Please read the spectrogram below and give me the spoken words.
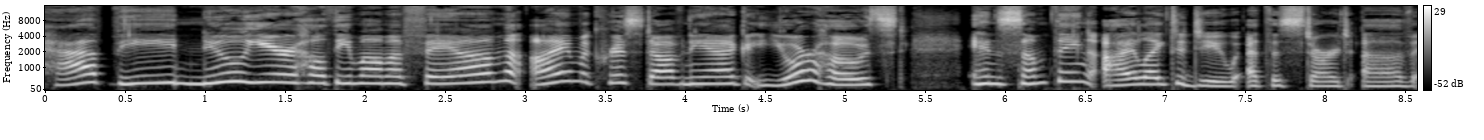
Happy New Year, Healthy Mama fam! I'm Kris Dovniak, your host, and something I like to do at the start of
